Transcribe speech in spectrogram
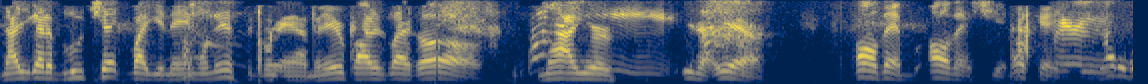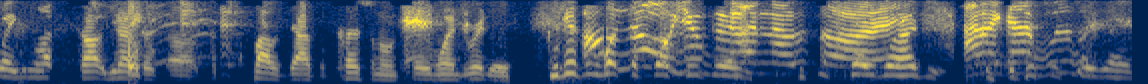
now you got a blue check by your name on Instagram, and everybody's like, oh, now you're, you know, yeah, all that, all that shit. Okay. By the way, you don't have to, call, you don't have to uh, apologize for cussing on K100 Radio. 'Cause This is Oh what the no, fuck you we good? do. I know. This is Sorry. K100. I done got This is woozy.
